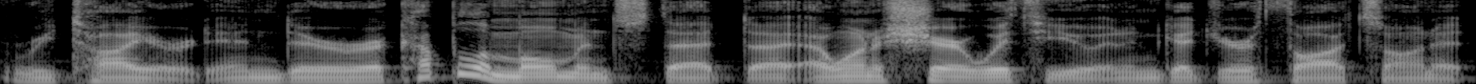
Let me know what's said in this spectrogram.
retired. And there are a couple of moments that uh, I want to share with you and get your thoughts on it.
